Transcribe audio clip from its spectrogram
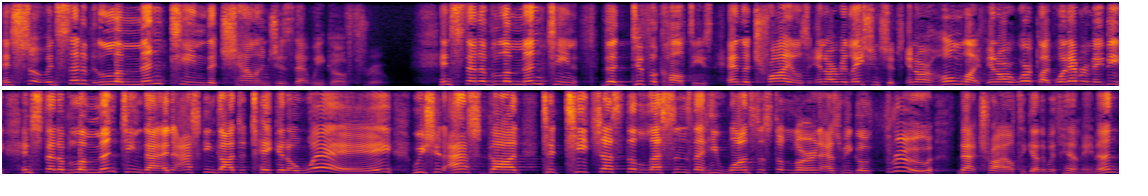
And so instead of lamenting the challenges that we go through, Instead of lamenting the difficulties and the trials in our relationships, in our home life, in our work life, whatever it may be, instead of lamenting that and asking God to take it away, we should ask God to teach us the lessons that He wants us to learn as we go through that trial together with Him. Amen?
